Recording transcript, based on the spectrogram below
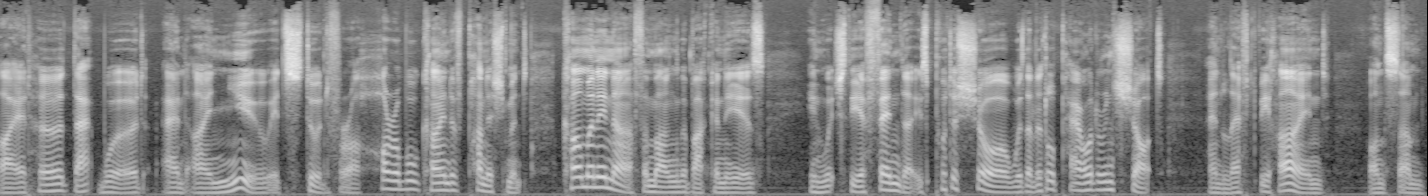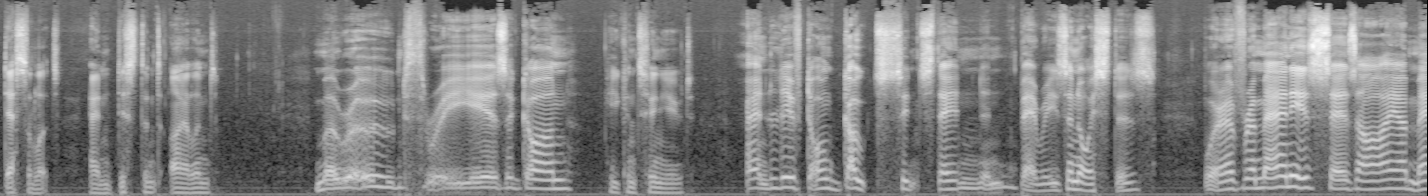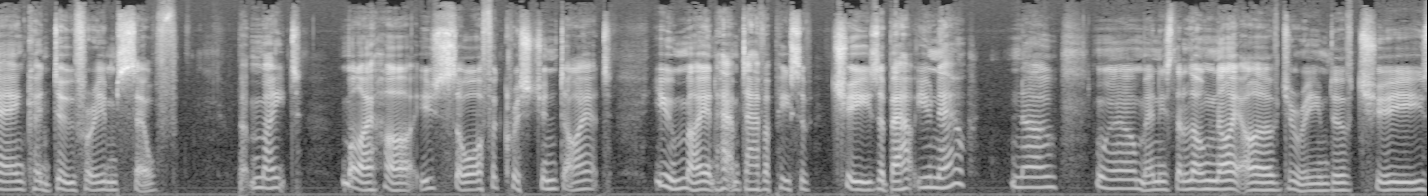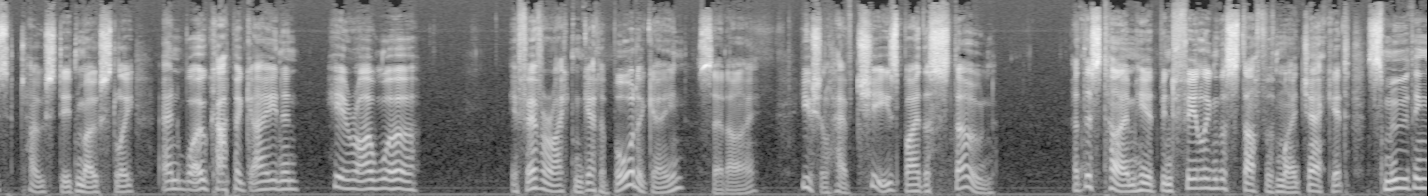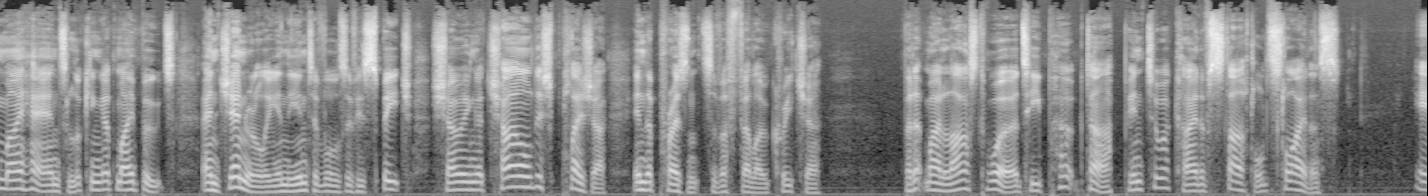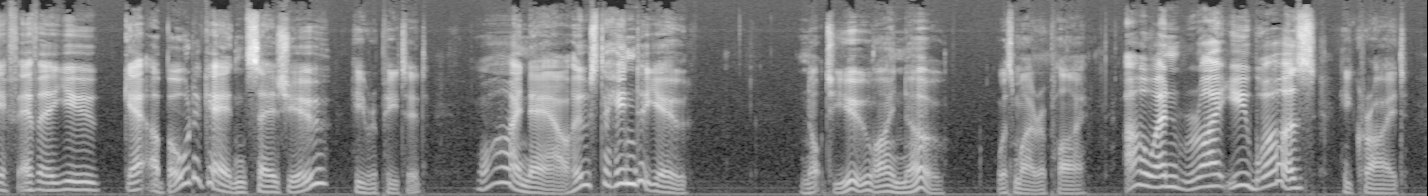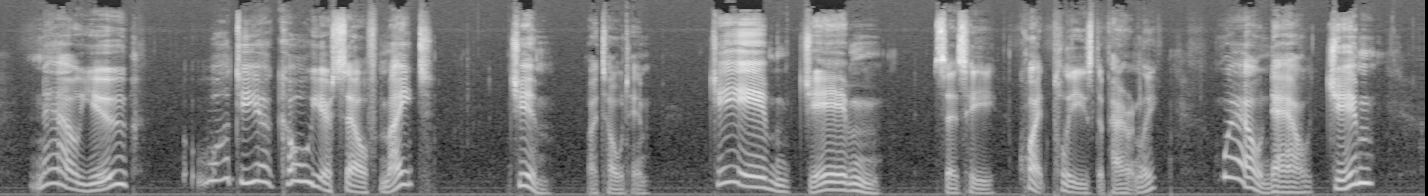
I had heard that word, and I knew it stood for a horrible kind of punishment common enough among the buccaneers, in which the offender is put ashore with a little powder and shot, and left behind on some desolate and distant island. "Marooned three years agone," he continued, "and lived on goats since then, and berries and oysters. Wherever a man is, says I, a man can do for himself. But, mate, my heart is sore for Christian diet. You mayn't happen to have a piece of cheese about you now? No? Well, many's the long night I have dreamed of cheese, toasted mostly, and woke up again, and here I were." "If ever I can get aboard again," said I, "you shall have cheese by the stone." At this time he had been feeling the stuff of my jacket, smoothing my hands, looking at my boots, and generally in the intervals of his speech showing a childish pleasure in the presence of a fellow creature but at my last words he perked up into a kind of startled slyness. "If ever you get aboard again, says you," he repeated. "Why, now, who's to hinder you?" "Not you, I know," was my reply. "Oh, and right you was!" he cried. "Now you what do you call yourself, mate?" "Jim," I told him. "Jim, Jim," says he quite pleased apparently. "Well now, Jim,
